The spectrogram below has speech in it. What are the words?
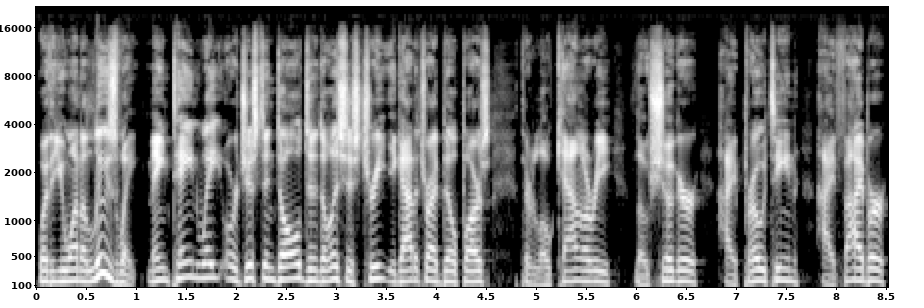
Whether you want to lose weight, maintain weight, or just indulge in a delicious treat, you got to try Built Bars. They're low calorie, low sugar, high protein, high fiber,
